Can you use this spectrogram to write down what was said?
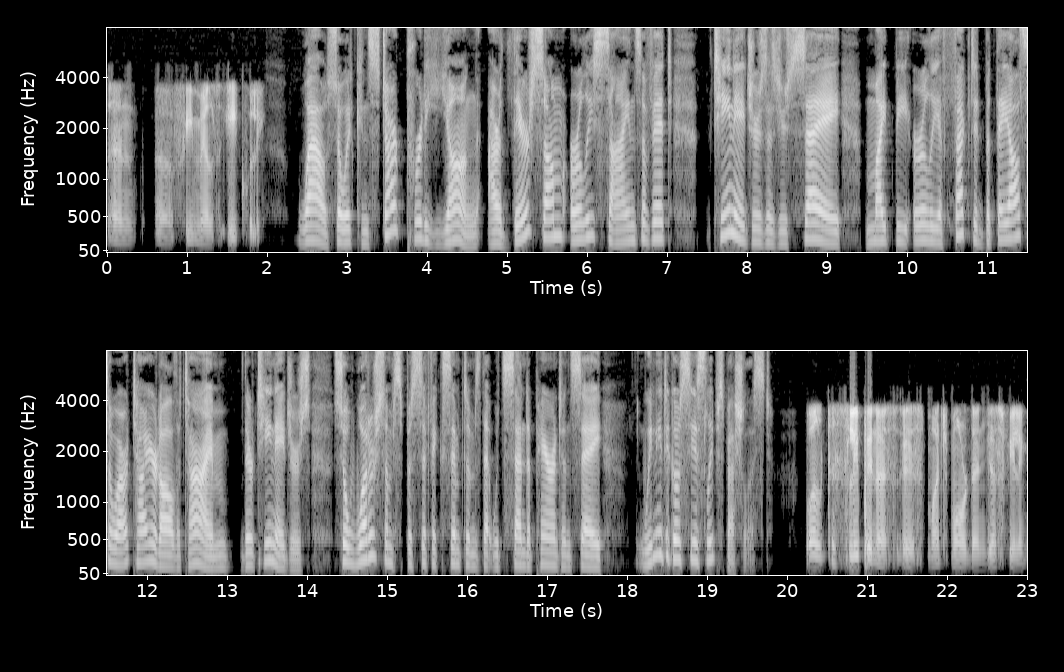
and uh, females equally. Wow, so it can start pretty young. Are there some early signs of it? Teenagers, as you say, might be early affected, but they also are tired all the time. They're teenagers. So, what are some specific symptoms that would send a parent and say, we need to go see a sleep specialist? Well, this sleepiness is much more than just feeling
